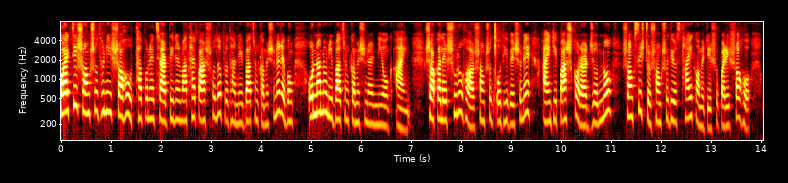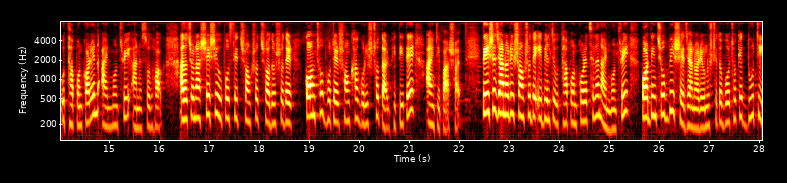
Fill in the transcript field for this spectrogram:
কয়েকটি সংশোধনী সহ উত্থাপনের চার দিনের মাথায় পাশ হল প্রধান নির্বাচন কমিশনার এবং অন্যান্য নির্বাচন কমিশনার নিয়োগ আইন। সকালে শুরু হওয়া সংসদ অধিবেশনে আইনটি পাশ করার জন্য সংশ্লিষ্ট সংসদীয় স্থায়ী কমিটির সুপারিশ সহ উত্থাপন করেন আইনমন্ত্রী আনিসুল হক। আলোচনা শেষে উপস্থিত সংসদ সদস্যদের কণ্ঠ ভোটের সংখ্যাগরিষ্ঠতার ভিত্তিতে আইনটি পাশ হয়। তেইশে জানুয়ারি সংসদে এই বিলটি উত্থাপন করেছিলেন আইনমন্ত্রী। পরদিন চব্বিশে জানুয়ারি অনুষ্ঠিত বৈঠকে দুটি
